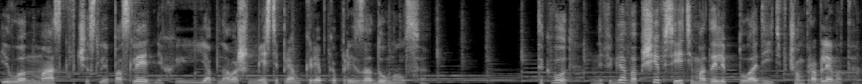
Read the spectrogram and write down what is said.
Илон Маск в числе последних, и я бы на вашем месте прям крепко призадумался. Так вот, нафига вообще все эти модели плодить? В чем проблема-то?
